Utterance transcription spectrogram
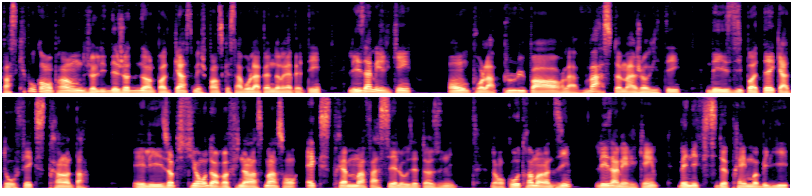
Parce qu'il faut comprendre, je l'ai déjà dit dans le podcast, mais je pense que ça vaut la peine de le répéter, les Américains ont pour la plupart, la vaste majorité, des hypothèques à taux fixe 30 ans. Et les options de refinancement sont extrêmement faciles aux États-Unis. Donc, autrement dit, les Américains bénéficient de prêts immobiliers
